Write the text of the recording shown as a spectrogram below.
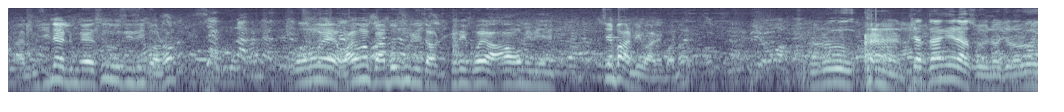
။အဲလူကြီးနဲ့လူငယ်စုစုစည်းစည်းပေါ့နော်။အကုန်လုံးရဲ့ဝိုင်းဝန်းပံ့ပိုးမှုတွေကြောင့်ဒီကနေ့ပွဲကအောင်အောင်မြင်မြင်ကျင်းပနေပါတယ်ပေါ့နော် ကျွန်တော်တို့ဖြတ်တန်းခဲ့တာဆိုရင်တော့ကျွန်တော်တို့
